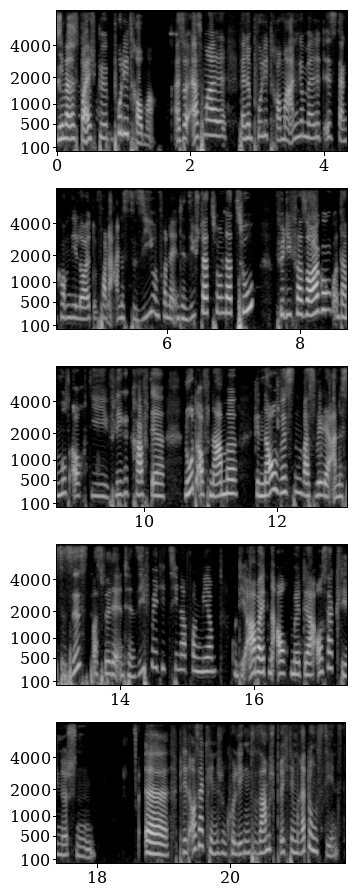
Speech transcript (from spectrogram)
Nehmen wir das Beispiel Polytrauma. Also erstmal, wenn ein Polytrauma angemeldet ist, dann kommen die Leute von der Anästhesie und von der Intensivstation dazu für die Versorgung und dann muss auch die Pflegekraft der Notaufnahme genau wissen, was will der Anästhesist, was will der Intensivmediziner von mir und die arbeiten auch mit der außerklinischen äh, mit den außerklinischen Kollegen zusammen, sprich dem Rettungsdienst.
